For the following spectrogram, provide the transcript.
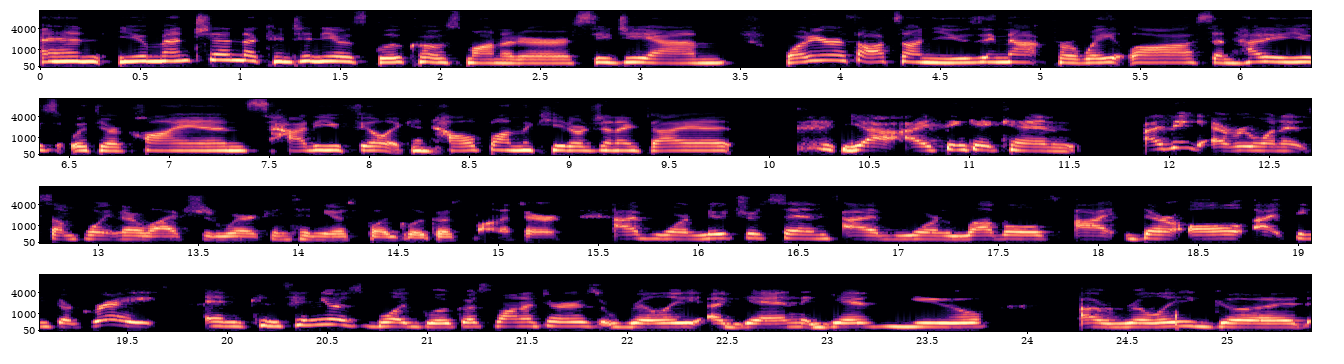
And you mentioned a continuous glucose monitor, CGM. What are your thoughts on using that for weight loss and how do you use it with your clients? How do you feel it can help on the ketogenic diet? Yeah, I think it can. I think everyone at some point in their life should wear a continuous blood glucose monitor. I've worn NutriSense, I've worn levels. I they're all I think they're great. And continuous blood glucose monitors really again give you a really good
